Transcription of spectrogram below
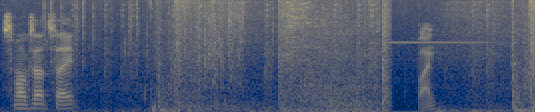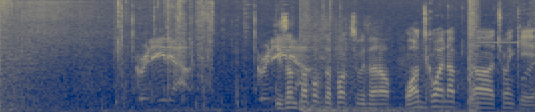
Smokes outside. Fine. Grenade out. Grenade He's on top of the box with an op. One's going up uh, Twinkie.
